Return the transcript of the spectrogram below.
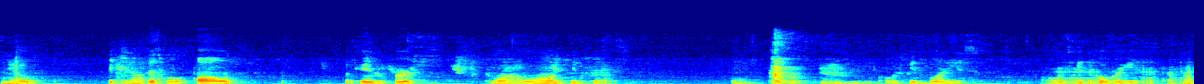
No, it's not. This will all okay. The first one will always be the best. always be the bloodiest. Always be the goriest. Uh -huh.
